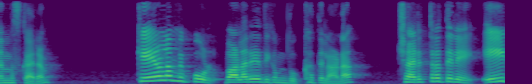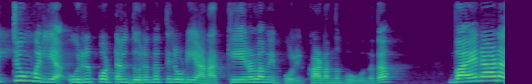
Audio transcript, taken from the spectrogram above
നമസ്കാരം. കേരളം ഇപ്പോൾ വളരെയധികം ദുഃഖത്തിലാണ്. ചരിത്രത്തിലെ ഏറ്റവും വലിയ ഉരുൾപൊട്ടൽ ദുരന്തത്തിലൂടെയാണ് കേരളം ഇപ്പോൾ കടന്നു പോകുന്നത് വയനാട്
